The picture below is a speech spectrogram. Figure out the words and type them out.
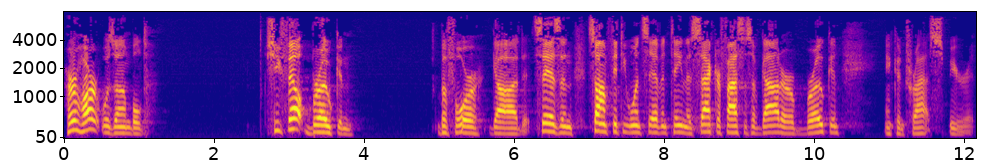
Her heart was humbled. She felt broken before God. It says in Psalm 51:17, the sacrifices of God are a broken and contrite spirit.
